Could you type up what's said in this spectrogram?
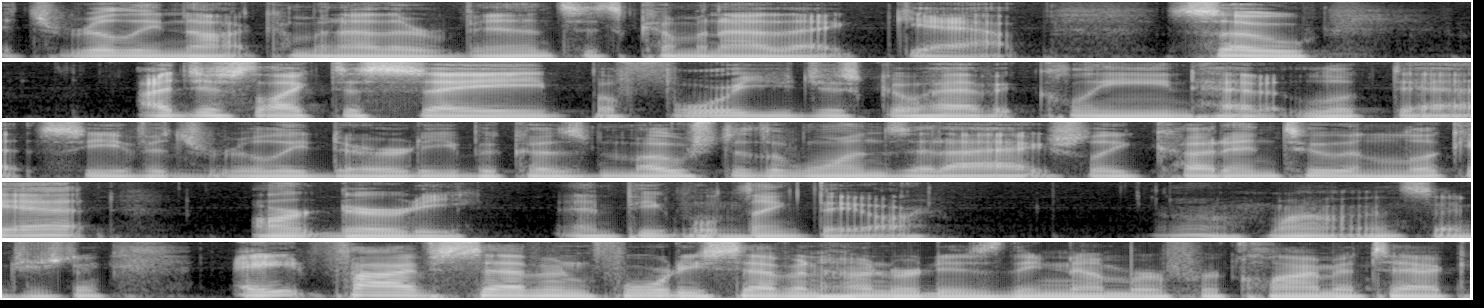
It's really not coming out of their vents; it's coming out of that gap. So I just like to say before you just go have it cleaned, have it looked at, see if it's really dirty because most of the ones that I actually cut into and look at aren't dirty and people Mm. think they are. Oh, wow, that's interesting. 857 4700 is the number for Climatech,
